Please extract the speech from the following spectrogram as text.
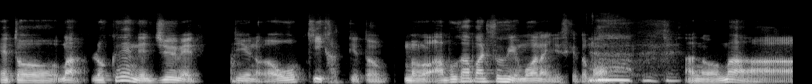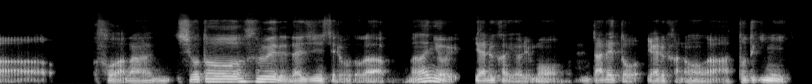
えっと、まあ、6年で10名っていうのが大きいかっていうと、まあ、僕はあまりそういうふうに思わないんですけども、あの、まあ、そうだな、仕事をする上で大事にしていることが、まあ、何をやるかよりも、誰とやるかの方が圧倒的に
